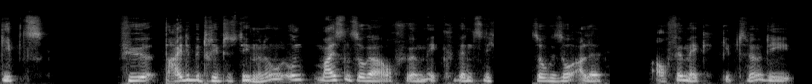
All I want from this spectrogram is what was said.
gibt's für beide Betriebssysteme ne? und meistens sogar auch für Mac, wenn es nicht sowieso alle auch für Mac gibt. Ne? Die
